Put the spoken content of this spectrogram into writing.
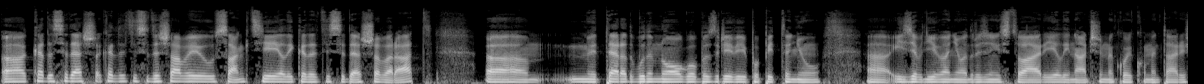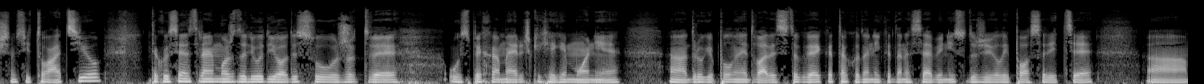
a, kada, se deša, kada ti se dešavaju sankcije ili kada ti se dešava rat um, me tera da budem mnogo obazriviji po pitanju uh, izjavljivanja određenih stvari ili načina na koji komentarišem situaciju. Tako s jedne strane možda ljudi ovde su žrtve uspeha američke hegemonije a, druge polovine 20. veka, tako da nikada na sebi nisu doživjeli posledice a,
